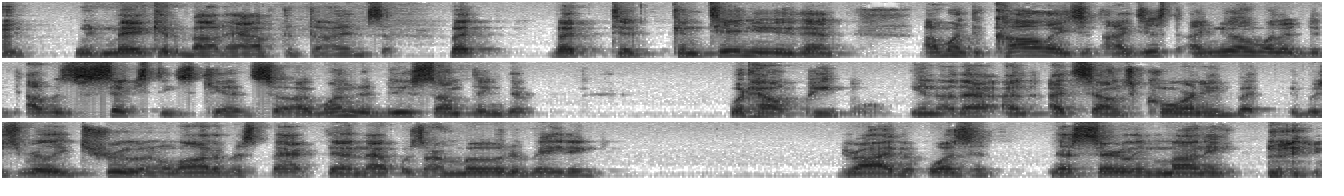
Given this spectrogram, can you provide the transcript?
we'd, we'd make it about half the time. So, but but to continue, then I went to college, and I just I knew I wanted to. I was a '60s kid, so I wanted to do something that would help people. You know that and that sounds corny, but it was really true. And a lot of us back then, that was our motivating drive. It wasn't necessarily money.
